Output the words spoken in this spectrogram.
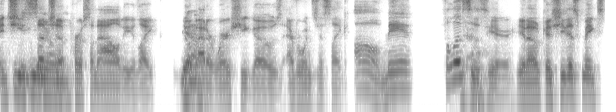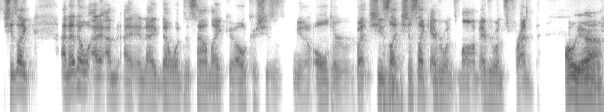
and she's such a personality. Like no Yeah. matter where she goes, everyone's just like, "Oh man, Felicia's here," you know, because she just makes she's like, and I don't, I, I'm, I, and I don't want to sound like oh, because she's you know older, but she's Mhm. like she's like everyone's mom, everyone's friend. Oh yeah.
